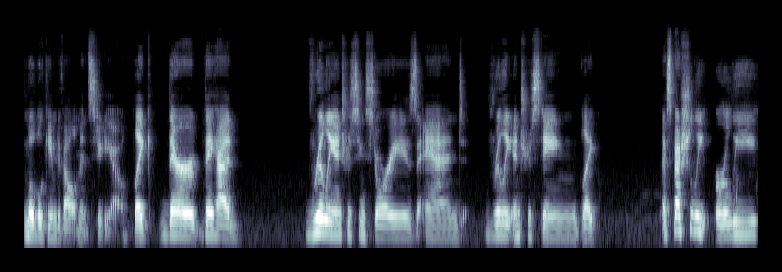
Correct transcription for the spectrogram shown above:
mobile game development studio like they're they had really interesting stories and really interesting like especially early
